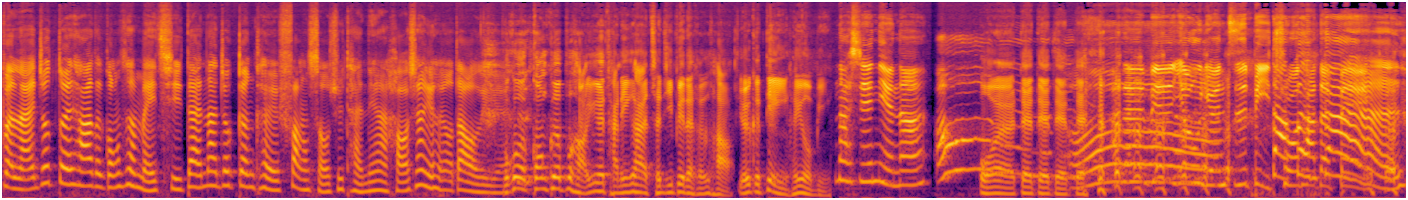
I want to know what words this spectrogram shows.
本来就对他的功课没期待，那就更可以放手去谈恋爱，好像也很有道理。不过功课不好，因为谈恋爱成绩变得很好，有一个电影很有名，那些年呢、啊？哦。我对对对对，他在那边用原子笔戳他的背。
